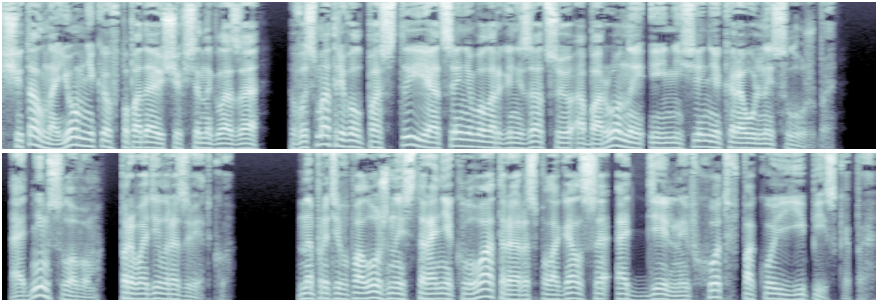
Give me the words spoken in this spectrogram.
считал наемников, попадающихся на глаза, высматривал посты и оценивал организацию обороны и несение караульной службы. Одним словом, проводил разведку. На противоположной стороне клуатра располагался отдельный вход в покой епископа.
